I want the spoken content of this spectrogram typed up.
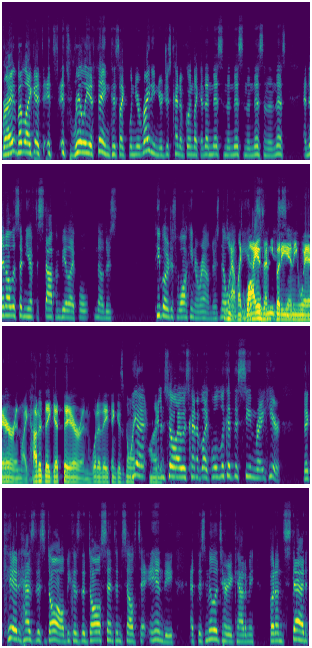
right? But like it, it's it's really a thing because like when you're writing you're just kind of going like and then this and then this and then this and then this and then all of a sudden you have to stop and be like well no there's people are just walking around. There's no yeah like why is anybody anywhere and like how did they get there and what do they think is going yeah on? and so i was kind of like well look at this scene right here the kid has this doll because the doll sent himself to andy at this military academy but instead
